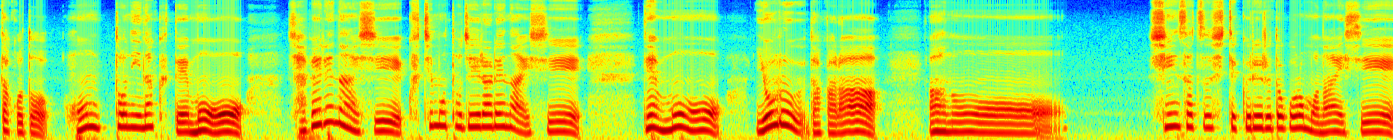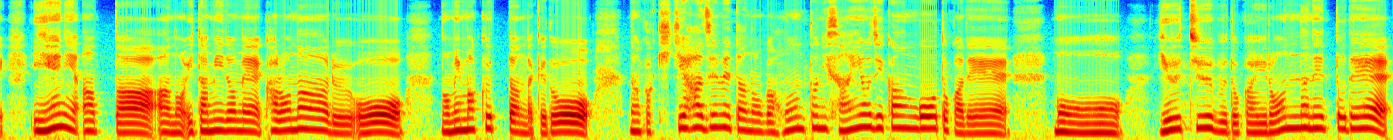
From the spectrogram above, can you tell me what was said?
たこと本当になくてもう喋れないし口も閉じられないしでもう夜だからあのー診察してくれるところもないし家にあったあの痛み止めカロナールを飲みまくったんだけどなんか効き始めたのが本当に34時間後とかでもう YouTube とかいろんなネットで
